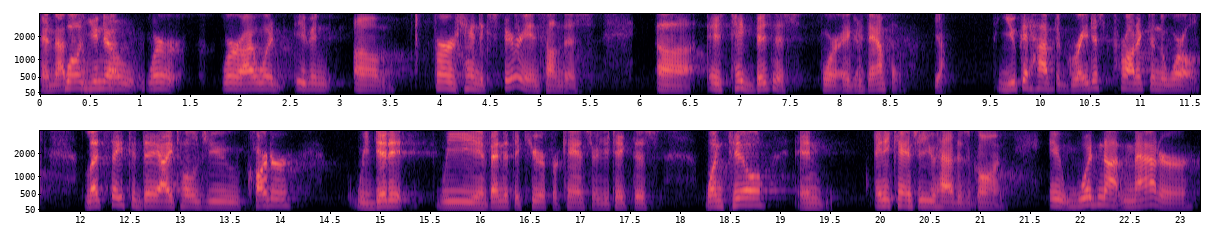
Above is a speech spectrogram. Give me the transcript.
and that's well you know that, where where i would even um, firsthand experience on this uh, is take business for example. Yeah. yeah. You could have the greatest product in the world. Let's say today I told you, Carter, we did it. We invented the cure for cancer. You take this one pill and any cancer you have is gone. It would not matter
